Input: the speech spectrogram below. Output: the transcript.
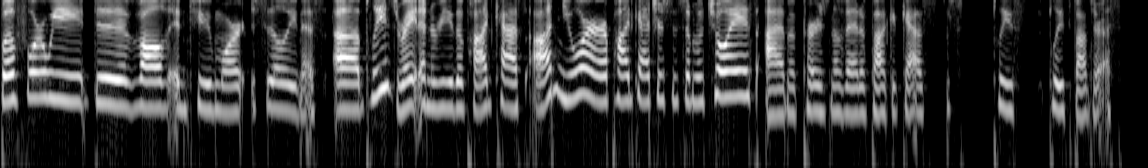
before we devolve into more silliness, uh, please rate and review the podcast on your podcatcher system of choice. I'm a personal fan of Pocket Casts. Please, please sponsor us.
